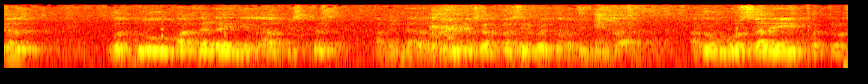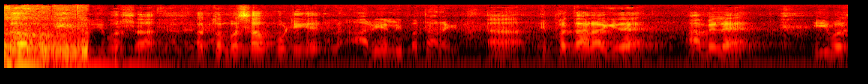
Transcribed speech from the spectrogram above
ಫಿಸಿಕಲ್ ಒಂದು ಮಾನದಂಡ ಇದೆಯಲ್ಲ fiscal I mean revenue surplus ಇರಬೇಕು ಅನ್ನೋದು ಇದೆಯಲ್ಲ ಅದು ಹೋದ್ ಸಾರಿ ಇಪ್ಪತ್ತೇಳು ಸಾವಿರ ಕೋಟಿ ಇತ್ತು. ಈ ವರ್ಷ ಹತ್ತೊಂಬತ್ತು ಸಾವಿರ ಕೋಟಿಗೆ. ಆರಿಯಲ್ಲಿ ಇಪ್ಪತ್ತಾರಾಗಿದೆ ಇಪ್ಪತ್ತಾರಾಗಿದೆ ಆಮೇಲೆ ಈ ವರ್ಷ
